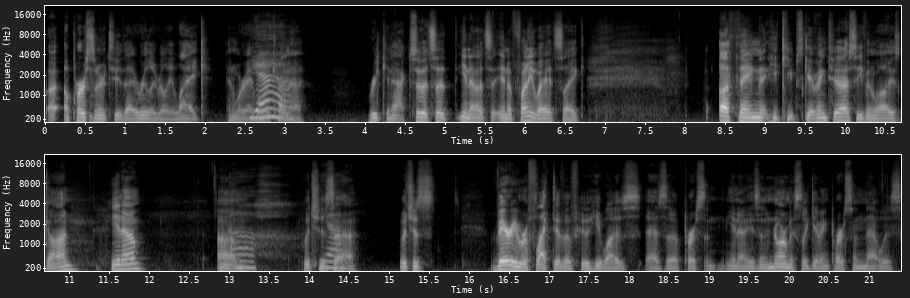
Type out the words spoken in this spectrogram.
a, a person or two that I really really like, and we're able Yeah. to kind of reconnect. So it's a you know it's in a funny way it's like a thing that he keeps giving to us even while he's gone, you know, um, Oh, which is yeah. uh, which is very reflective of who he was as a person. You know, he's an enormously giving person that was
